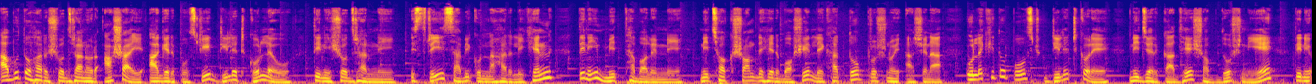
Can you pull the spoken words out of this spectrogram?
আবু তোহার শোধরানোর আশায় আগের পোস্টটি ডিলিট করলেও তিনি শোধরাননি। স্ত্রী সাবিকুন্নাহার লিখেন, তিনি মিথ্যা বলেননি। নিছক সন্দেহের বশে লেখার তো প্রশ্নই আসে না। উল্লেখিত পোস্ট ডিলিট করে নিজের কাঁধে সব দোষ নিয়ে তিনি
